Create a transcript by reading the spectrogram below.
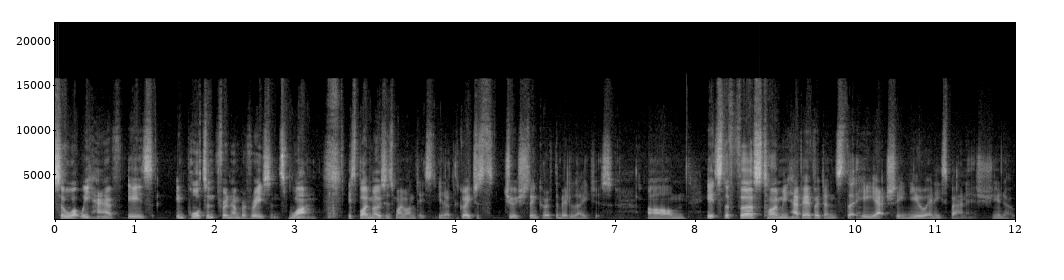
So what we have is important for a number of reasons. One, it's by Moses Maimonides, you know, the greatest Jewish thinker of the Middle Ages. Um, it's the first time we have evidence that he actually knew any Spanish. You know,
